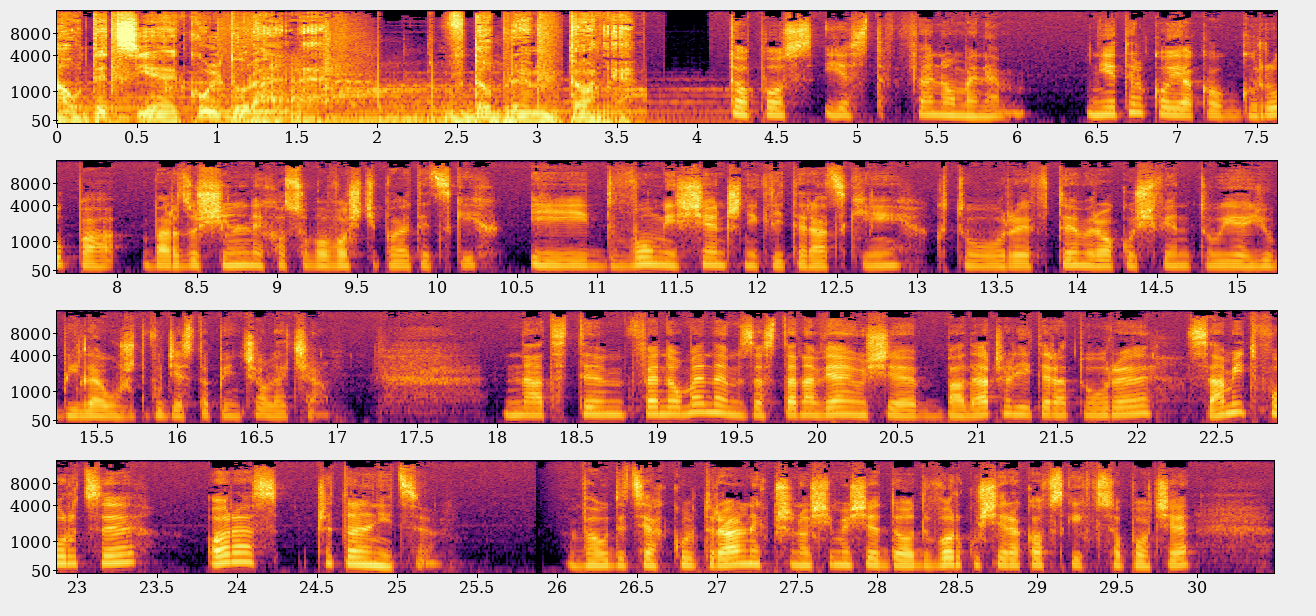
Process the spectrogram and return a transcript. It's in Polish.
Audycje kulturalne w dobrym tonie. Topos jest fenomenem. Nie tylko jako grupa bardzo silnych osobowości poetyckich i dwumiesięcznik literacki, który w tym roku świętuje jubileusz 25-lecia. Nad tym fenomenem zastanawiają się badacze literatury, sami twórcy oraz czytelnicy. W audycjach kulturalnych przynosimy się do dworku Sierakowskich w Sopocie,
